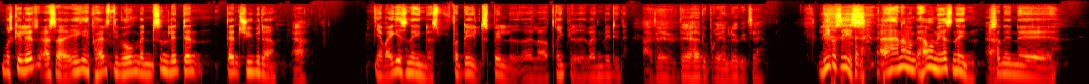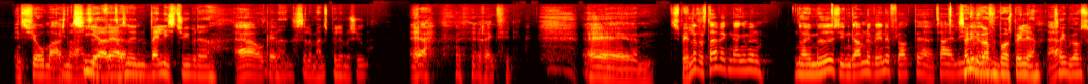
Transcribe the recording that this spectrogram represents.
måske lidt. Altså, ikke på hans niveau, men sådan lidt den, den type der. Ja. Jeg var ikke sådan en, der fordelte spillet eller driblede vanvittigt. Nej, det, det havde du Brian Lykke til. Lige præcis. Ja, han, er, han var mere sådan en. Ja. Sådan en, øh, En showmaster. en tiger, der er sådan en Wallis type der. Ja, okay. Eller, selvom han spiller med syv. Ja, det er rigtigt. Øh, spiller du stadigvæk en gang imellem? Når I mødes i den gamle venneflok der, tager jeg lige... Så kan vi godt finde på at spille, ja. Ja. Så kan vi godt,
